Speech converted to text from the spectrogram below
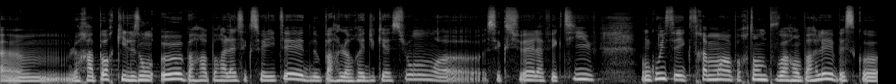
euh, le rapport qu'ils ont eux par rapport à la sexualité, de par leur éducation euh, sexuelle, affective. Donc oui, c'est extrêmement important de pouvoir en parler parce qu'il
